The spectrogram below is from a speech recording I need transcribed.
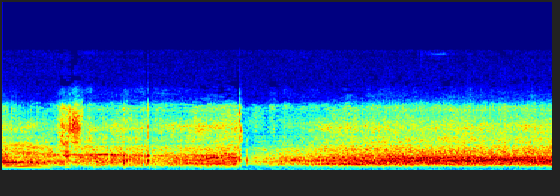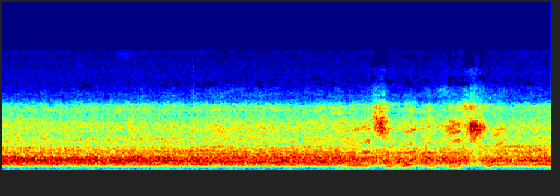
Oh, just That's a wonderful strike.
